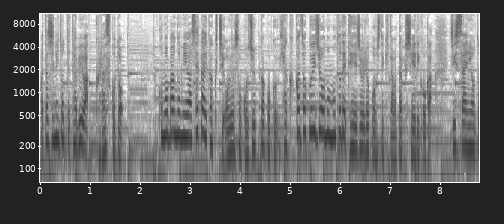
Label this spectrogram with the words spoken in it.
私にとって旅は暮らすこと。この番組は世界各地およそ50カ国100家族以上のもとで定住旅行してきた私エリコが実際に訪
